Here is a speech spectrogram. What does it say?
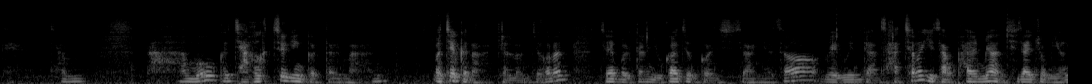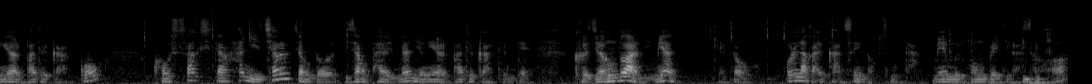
네, 참 너무 그 자극적인 것들만 어쨌거나 결론적으로는 제가 볼 때는 유가증권 시장에서 외국인들이 한 4천억 이상 팔면 시장이 좀 영향을 받을 것 같고 코스닥 시장 한 2천억 정도 이상 팔면 영향을 받을 것 같은데 그 정도 아니면 계속 올라갈 가능성이 높습니다. 매물 공백이라서.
